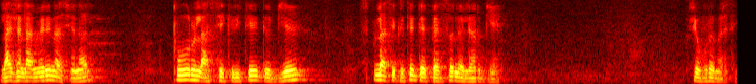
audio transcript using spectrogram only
la gendarmerie nationale pour la sécurité de biens, pour la sécurité des personnes et leurs biens. Je vous remercie.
